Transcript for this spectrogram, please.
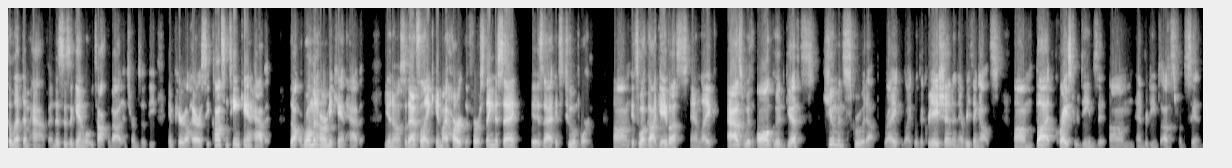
to let them have. And this is, again, what we talk about in terms of the imperial heresy. Constantine can't have it, the Roman army can't have it. You know, so that's like in my heart, the first thing to say is that it's too important. Um, it's what God gave us. And like, as with all good gifts, humans screw it up, right? Like with the creation and everything else. Um, but Christ redeems it um, and redeems us from sin.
